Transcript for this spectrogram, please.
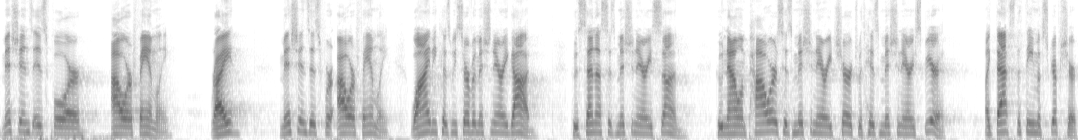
Missions is for our family, right? Missions is for our family. Why? Because we serve a missionary God who sent us his missionary son who now empowers his missionary church with his missionary spirit. Like that's the theme of Scripture.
